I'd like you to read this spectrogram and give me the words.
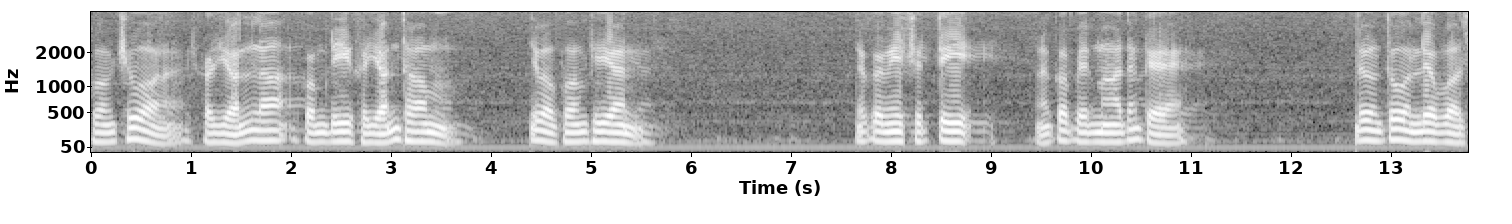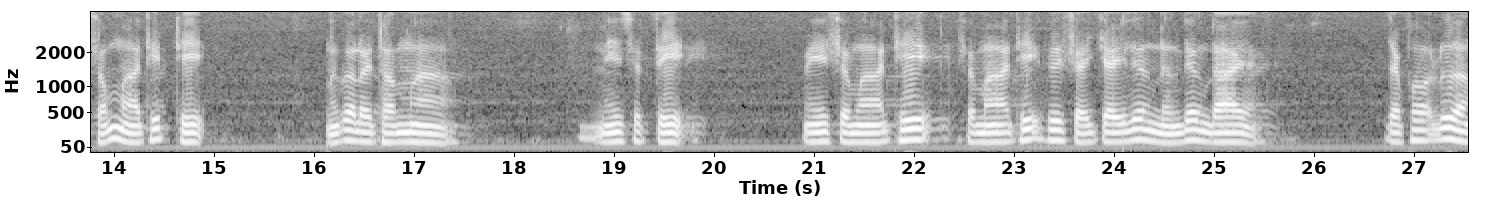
ความชั่วนะขยันละ ความดีขยันทำที่ว่าความเพียร แล้วก็มีสติมันก็เป็นมาตั้งแต่ เริ่มต้นเรียกว่าสมมาทิฏฐิ มันก็เลยทำมา มีสติ มีสมาธิ สมาธิคือใส่ใจเรื่องหนึ่งเรื่องใดเฉพาะเรื่อง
